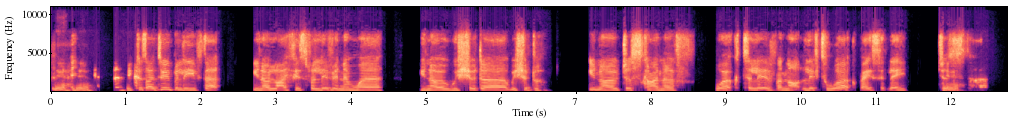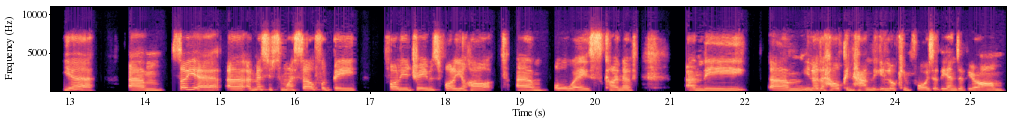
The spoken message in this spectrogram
Yeah, yeah. Because I do believe that you know life is for living, and where you know we should uh, we should you know just kind of work to live and not live to work. Basically, just yeah. Uh, yeah. Um, so yeah, uh, a message to myself would be follow your dreams, follow your heart. Um, always kind of, and the um, you know, the helping hand that you're looking for is at the end of your arm,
